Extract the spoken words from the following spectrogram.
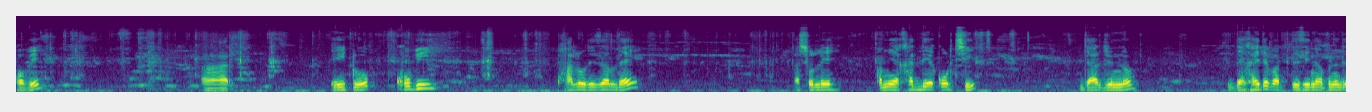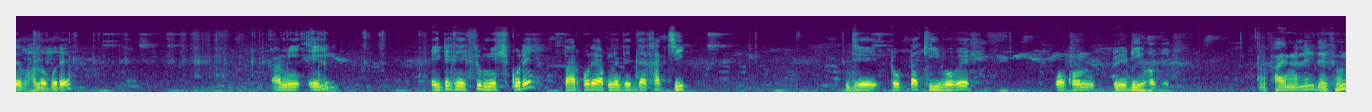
হবে। আর এই টোপ খুবই ভালো রেজাল্ট দেয়। আসলে আমি এক হাত দিয়ে করছি, যার জন্য দেখাইতে পারতেছি না আপনাদের ভালো করে। আমি এই, এইটাকে একটু মিক্স করে তারপরে আপনাদের দেখাচ্ছি যে টোপটা কীভাবে কখন রেডি হবে। তো ফাইনালি দেখুন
